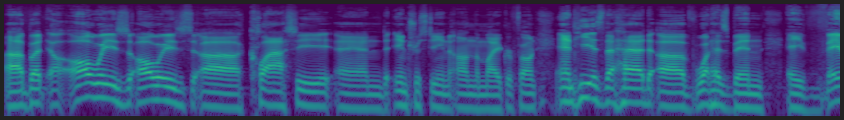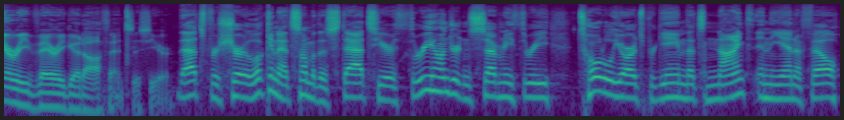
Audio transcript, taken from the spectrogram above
Uh, but uh, always, always uh, classy and interesting on the microphone. And he is the head of what has been a very, very good offense this year. That's for sure. Looking at some of the stats here 373 total yards per game. That's ninth in the NFL.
